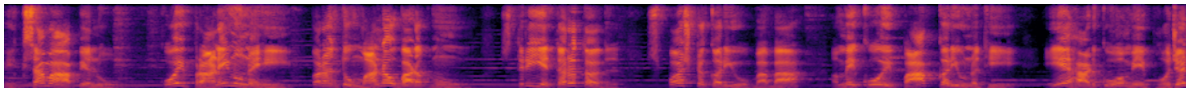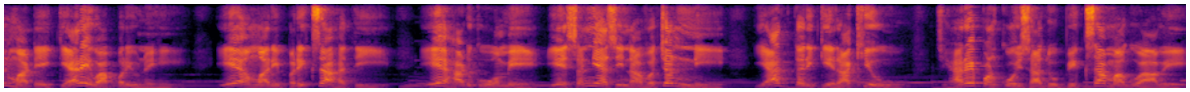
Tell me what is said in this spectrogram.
ભિક્ષામાં આપેલું કોઈ પ્રાણીનું નહીં, પરંતુ માનવ બાળકનું સ્ત્રીએ તરત જ સ્પષ્ટ કર્યું, બાબા અમે કોઈ પાપ કર્યું નથી. એ હાડકું અમે ભોજન માટે ક્યારેય વાપર્યું નહીં. એ અમારી પરીક્ષા હતી. એ હાડકું અમે એ સંન્યાસીના વચનની યાદ તરીકે રાખ્યું. જ્યારે પણ કોઈ સાધુ ભિક્ષા માગવા આવે,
